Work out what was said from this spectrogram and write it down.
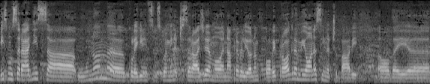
Mi smo u saradnji sa UNOM, koleginicom s kojom inače sarađujemo, napravili onom, ovaj program i ona se inače bavi ovaj, e,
